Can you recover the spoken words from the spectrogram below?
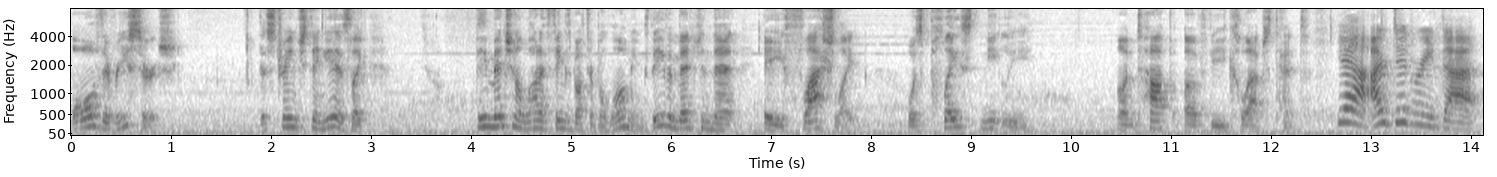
all of the research the strange thing is like they mention a lot of things about their belongings they even mention that a flashlight was placed neatly on top of the collapsed tent Yeah, I did read that.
